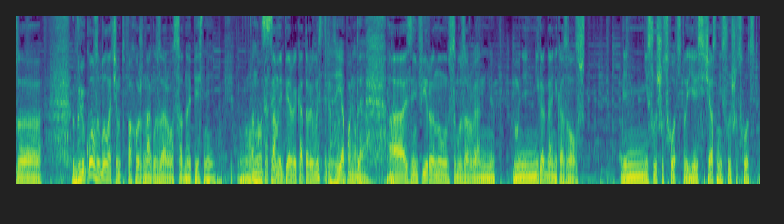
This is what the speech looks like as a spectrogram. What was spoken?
э, глюкоза была чем-то похожа на Агузарова с одной песней. Ну, вот самый это... первый, который выстрелил. Я понял, да. да. А Земфира, ну, с Агузаровой мне, мне никогда не казалось, что я не слышу сходства, я сейчас не слышу сходства.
